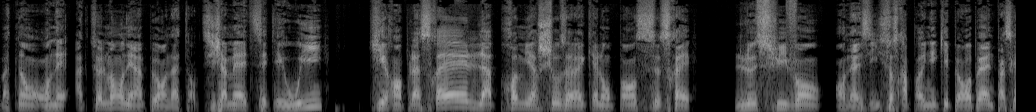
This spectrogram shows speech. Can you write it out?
Maintenant, on est actuellement, on est un peu en attente. Si jamais c'était oui, qui remplacerait? La première chose à laquelle on pense, ce serait le suivant en Asie. Ce ne sera pas une équipe européenne parce que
